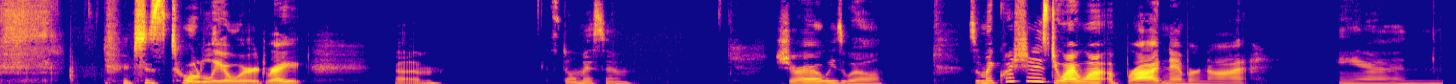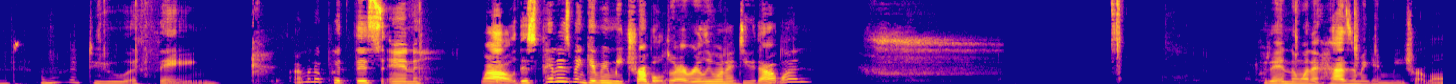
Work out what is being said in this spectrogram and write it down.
Which is totally a word, right? Um, still miss him. Sure, I always will. So my question is, do I want a broad nib or not? And I'm going to do a thing. I'm going to put this in. Wow, this pin has been giving me trouble. Do I really want to do that one? Put it in the one that hasn't been giving me trouble.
